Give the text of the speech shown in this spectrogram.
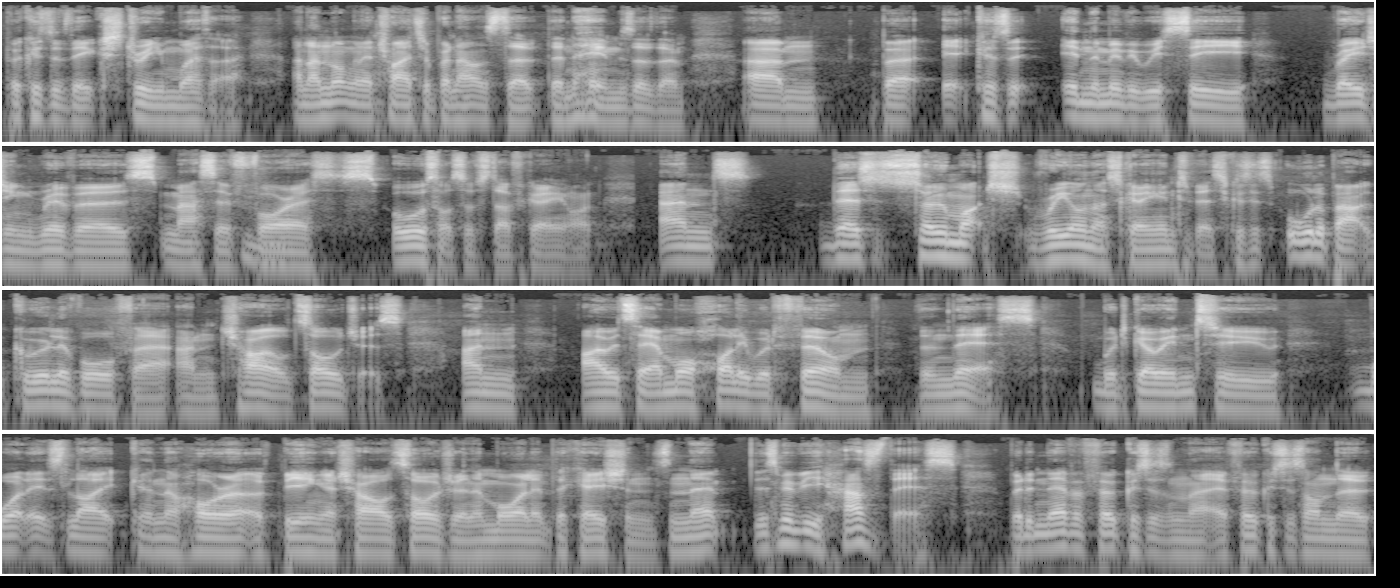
because of the extreme weather. And I'm not going to try to pronounce the, the names of them. Um, but because in the movie we see raging rivers, massive forests, all sorts of stuff going on. And there's so much realness going into this because it's all about guerrilla warfare and child soldiers. And I would say a more Hollywood film than this would go into what it's like and the horror of being a child soldier and the moral implications. And that, this movie has this, but it never focuses on that. It focuses on the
